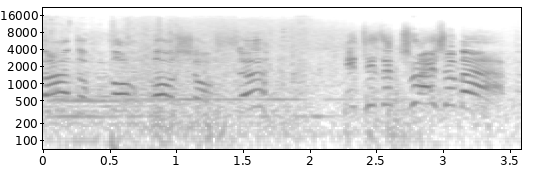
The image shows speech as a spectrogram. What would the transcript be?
not the Fort Beauchamp, sir? It is a treasure map!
